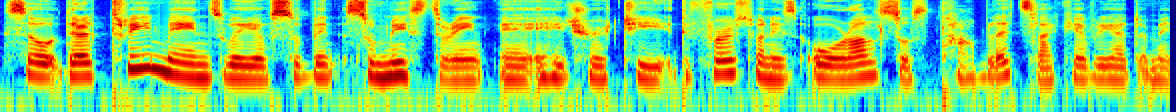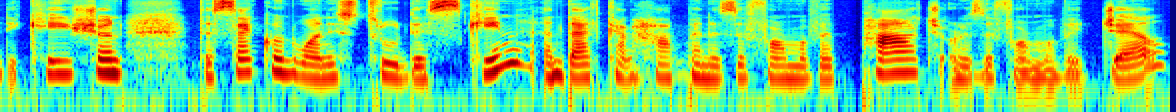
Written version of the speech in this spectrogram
So there are three main ways of sub- administering uh, HRT. The first one is oral, so tablets like every other medication. The second one is through the skin, and that can happen as a form of a patch or as a form of a gel.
